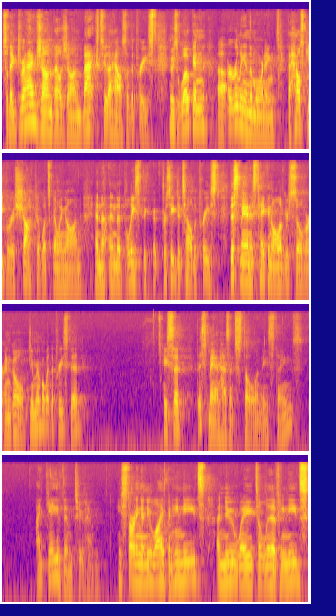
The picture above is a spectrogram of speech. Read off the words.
So they drag Jean Valjean back to the house of the priest, who's woken uh, early in the morning. The housekeeper is shocked at what's going on. And the, and the police be, proceed to tell the priest, This man has taken all of your silver and gold. Do you remember what the priest did? He said, This man hasn't stolen these things. I gave them to him. He's starting a new life and he needs a new way to live. He needs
